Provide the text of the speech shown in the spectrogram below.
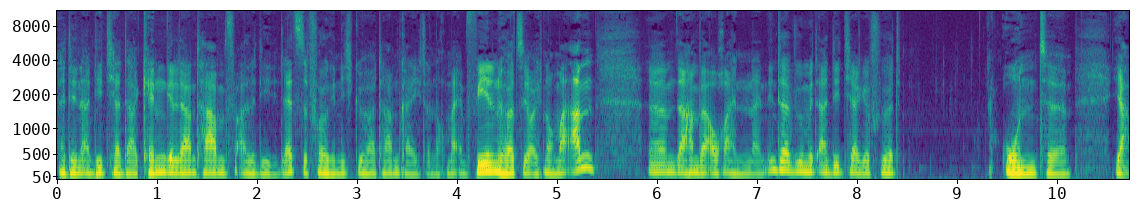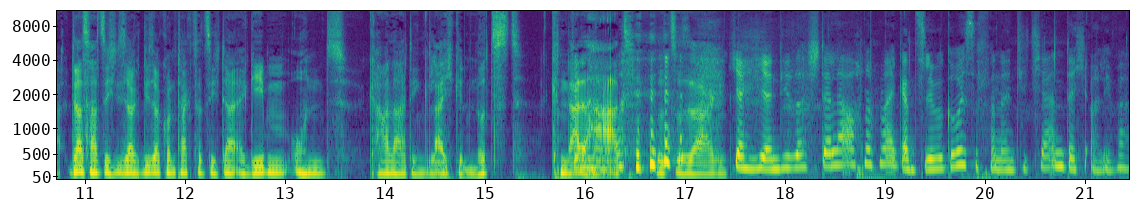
äh, den Aditya da kennengelernt haben. Für alle, die die letzte Folge nicht gehört haben, kann ich dann nochmal empfehlen. Hört sie euch nochmal an. Ähm, da haben wir auch ein, ein Interview mit Aditya geführt. Und äh, ja, das hat sich, dieser, dieser Kontakt hat sich da ergeben und Carla hat ihn gleich genutzt knallhart genau. sozusagen. ja, hier an dieser Stelle auch nochmal ganz liebe Grüße von Aditya an dich, Oliver.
